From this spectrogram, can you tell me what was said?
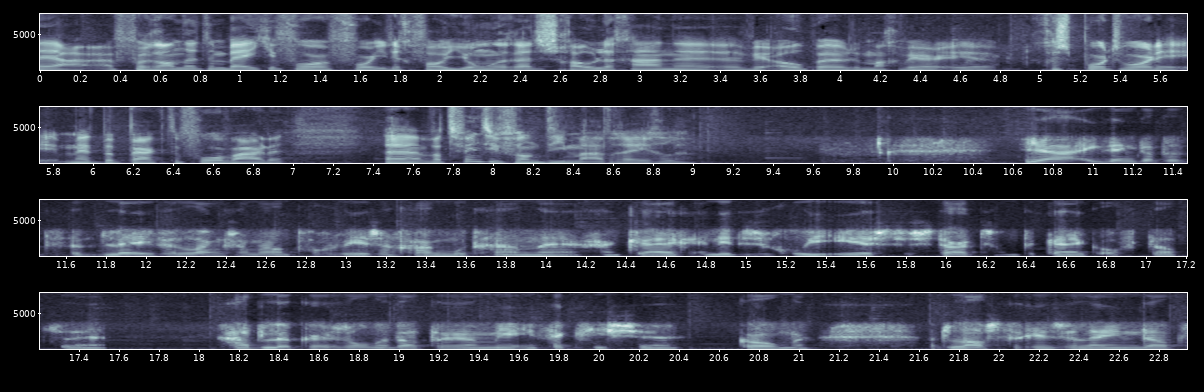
ja, veranderd een beetje voor, voor in ieder geval jongeren. De scholen gaan weer open, er mag weer gesport worden met beperkte voorwaarden. wat vindt u van die maatregelen? Ja, ik denk dat het, het leven langzamerhand toch weer zijn gang moet gaan, gaan krijgen. En dit is een goede eerste start om te kijken of dat gaat lukken zonder dat er meer infecties komen. Het lastige is alleen dat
